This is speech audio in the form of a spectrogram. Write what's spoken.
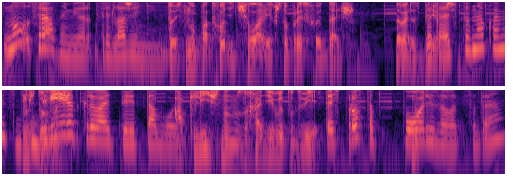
Ну, с разными предложениями. То есть, ну, подходит человек, что происходит дальше? Давай разберемся. Пытаются познакомиться. Ну, что Дверь значит? открывает перед тобой. Отлично, ну заходи в эту дверь. То есть просто пользоваться, да?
